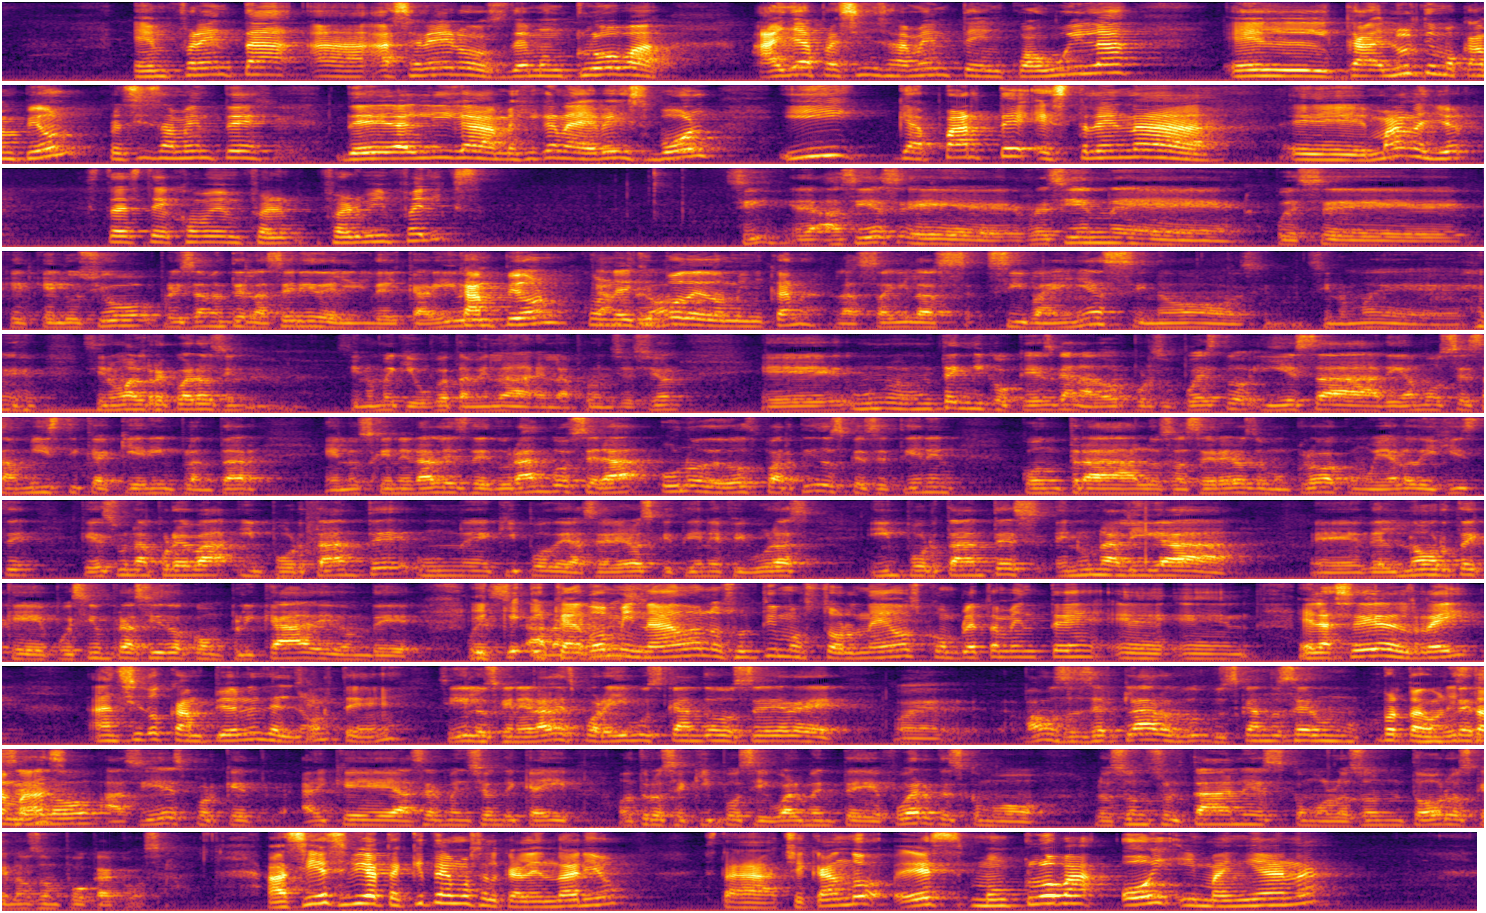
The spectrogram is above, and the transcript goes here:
enfrenta a Acereros de Monclova, allá precisamente en Coahuila, el, el último campeón precisamente de la Liga Mexicana de Béisbol y que aparte estrena eh, manager. Está este joven Fermín Félix. Sí, eh, así es. Eh, recién, pues, que, que, lució precisamente en la serie del, Caribe. Campeón con el equipo de Dominicana. Las Águilas Cibaeñas, si no, si, no, me, si no mal recuerdo, si, no me equivoco también la, en la pronunciación. un, un, técnico que es ganador, por supuesto, y esa, digamos, esa mística quiere implantar en los generales de Durango. Será uno de dos partidos que se tienen contra los acereros de Monclova, como ya lo dijiste, que es una prueba importante, un equipo de acereros que tiene figuras importantes en una liga eh, del norte que pues siempre ha sido complicada y donde... y pues, que, ha dominado en los últimos torneos completamente eh, en el acerio del rey, han sido campeones del norte. ¿eh? Sí, los generales por ahí buscando ser vamos a ser claros, buscando ser un protagonista más. Así es, porque hay que hacer mención de que hay otros equipos igualmente fuertes, como lo son sultanes, como lo son toros, que no son poca cosa. Así es, fíjate, aquí tenemos el calendario, está checando, es Monclova hoy y mañana.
